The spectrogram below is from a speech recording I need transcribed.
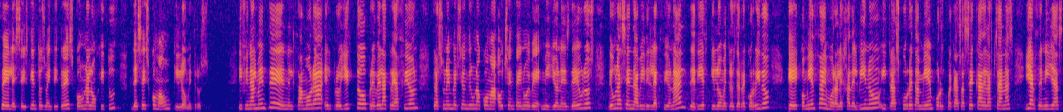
CL 623, con una longitud de 6,1 kilómetros. Y finalmente, en el Zamora, el proyecto prevé la creación, tras una inversión de 1,89 millones de euros, de una senda bidireccional de 10 kilómetros de recorrido que comienza en Moraleja del Vino y transcurre también por Casa Seca de las Chanas y Arcenillas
